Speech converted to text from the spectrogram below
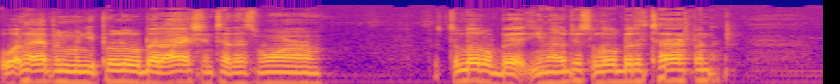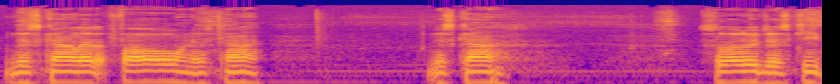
what happens when you put a little bit of action to this worm. Just a little bit, you know, just a little bit of tapping just kind of let it fall and just kind of just kind of slowly just keep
